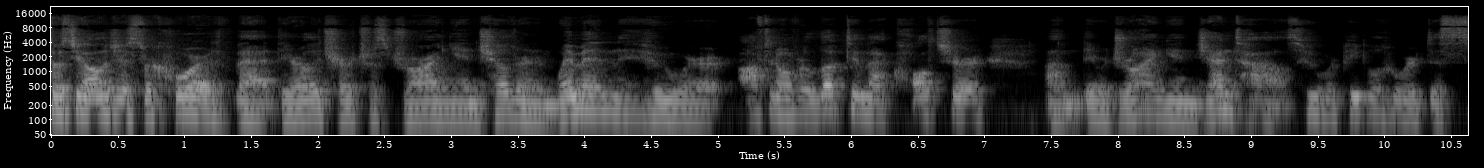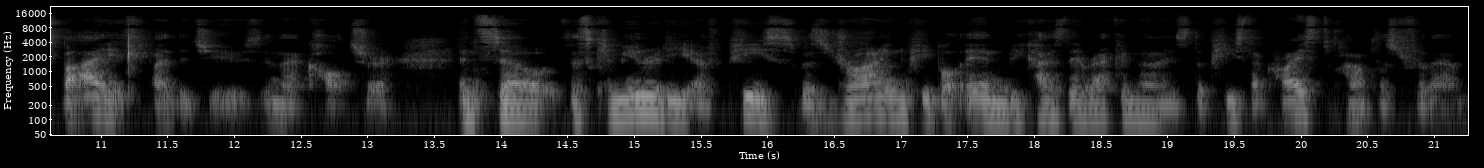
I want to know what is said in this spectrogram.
Sociologists record that the early church was drawing in children and women who were often overlooked in that culture. Um, they were drawing in Gentiles who were people who were despised by the Jews in that culture. And so this community of peace was drawing people in because they recognized the peace that Christ accomplished for them.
